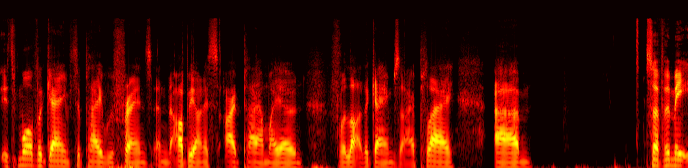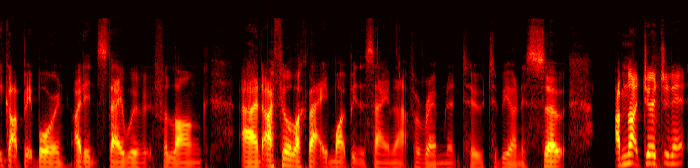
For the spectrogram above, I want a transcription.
It's more of a game to play with friends, and I'll be honest, I play on my own for a lot of the games that I play. Um, so for me, it got a bit boring. I didn't stay with it for long, and I feel like that it might be the same that for Remnant too, to be honest. So I'm not judging it.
